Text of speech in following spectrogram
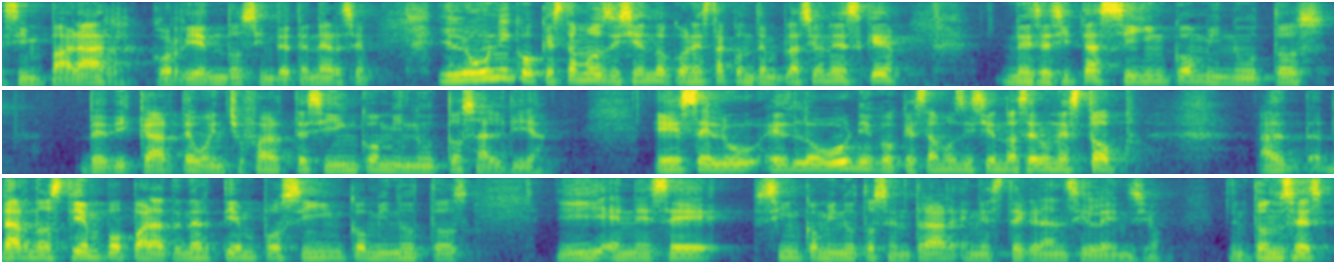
sin parar, corriendo, sin detenerse. Y lo único que estamos diciendo con esta contemplación es que necesitas cinco minutos dedicarte o enchufarte cinco minutos al día. Es, el, es lo único que estamos diciendo, hacer un stop, darnos tiempo para tener tiempo cinco minutos y en ese cinco minutos entrar en este gran silencio. Entonces,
